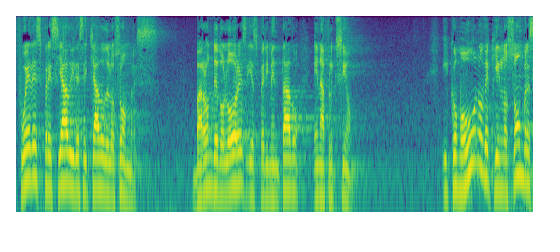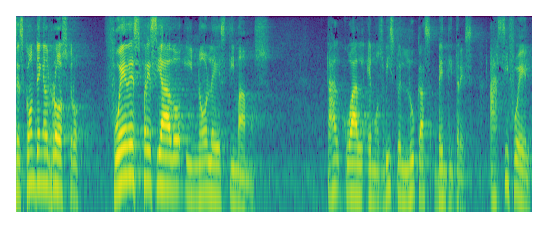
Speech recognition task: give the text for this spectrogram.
Fue despreciado y desechado de los hombres, varón de dolores y experimentado en aflicción y como uno de quien los hombres esconden el rostro, fue despreciado y no le estimamos. Tal cual hemos visto en Lucas 23. Así fue él,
